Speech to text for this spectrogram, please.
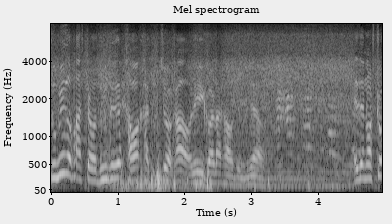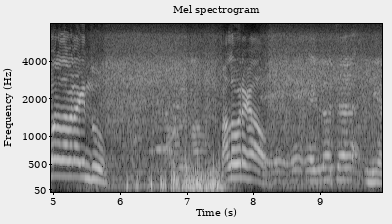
তুমি তো ফার্স্ট হও তুমি তো খাওয়া খাচ্ছ খাও এই কটা খাও তুমি যাও। এই যে নষ্ট করা যাবে না কিন্তু। ভালো করে খাও। এগুলো হচ্ছে নিয়ে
